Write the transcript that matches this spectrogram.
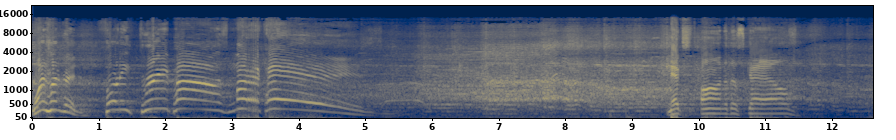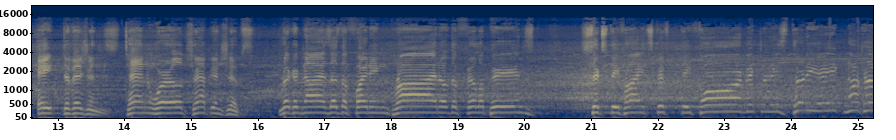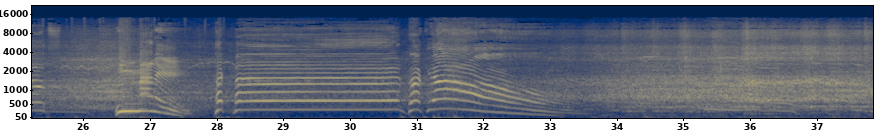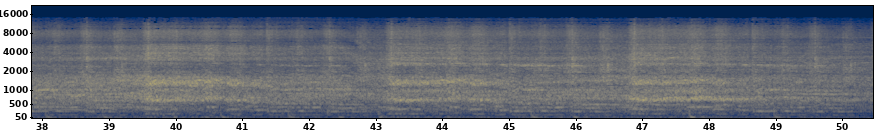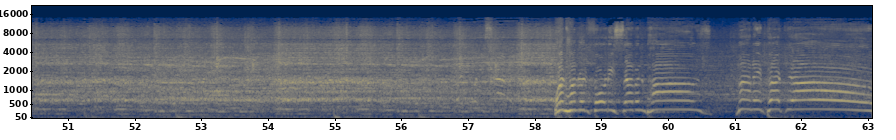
143 pounds, Marquez. Next on the scales, eight divisions, 10 world championships, recognized as the fighting pride of the Philippines. 60 fights, 54 victories, 38 knockouts. Manny Pacman Pacquiao. One hundred forty-seven pounds, Manny Pacquiao.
